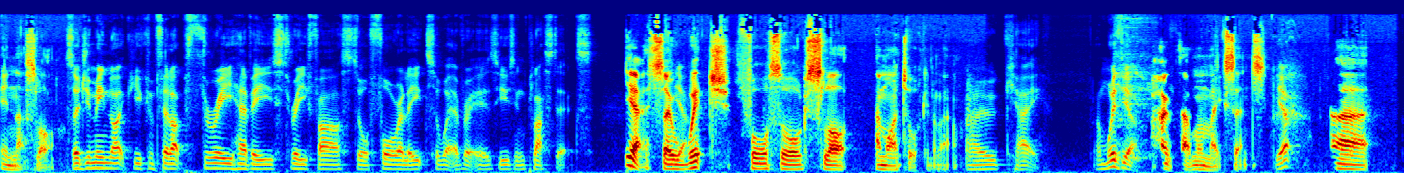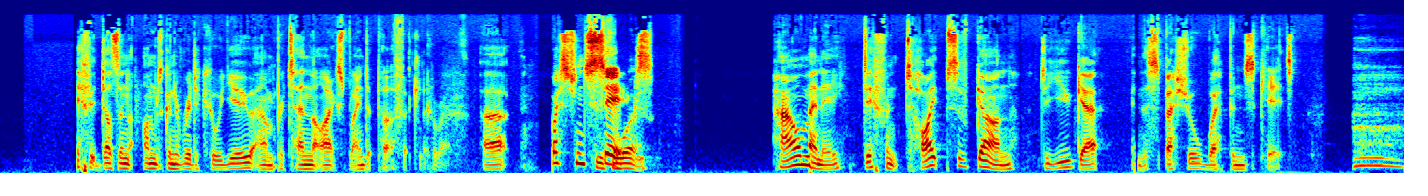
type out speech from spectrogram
in that slot. So do you mean like you can fill up three heavies, three fasts, or four elites, or whatever it is, using plastics? Yeah, so Yeah. which Force Org slot am I talking about? Okay, I'm with you. I hope that one makes sense. Yep. Uh, if it doesn't, I'm just going to ridicule you and pretend that I explained it perfectly. Correct. Uh, question Choose the way. six. How many different types of gun do you get in the special weapons kit?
